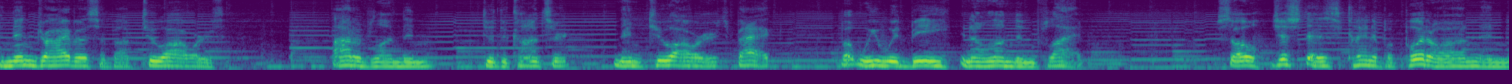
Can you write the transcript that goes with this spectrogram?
and then drive us about two hours out of London to the concert, and then two hours back, but we would be in a London flat. So, just as kind of a put on and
